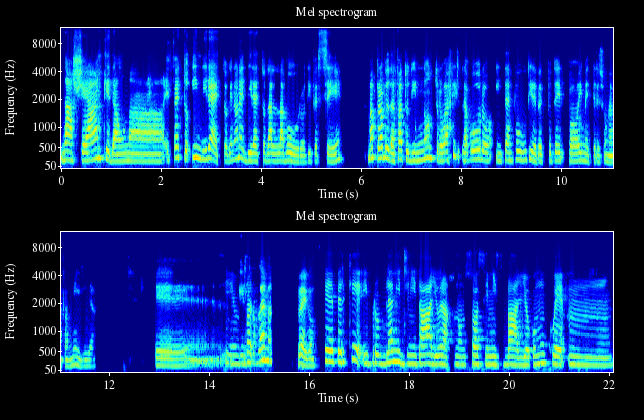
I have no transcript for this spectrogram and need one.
nasce anche da un effetto indiretto che non è diretto dal lavoro di per sé ma proprio dal fatto di non trovare il lavoro in tempo utile per poter poi mettere su una famiglia. E sì, il problema Prego. perché i problemi genitali, ora non so se mi sbaglio, comunque mh, mm,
